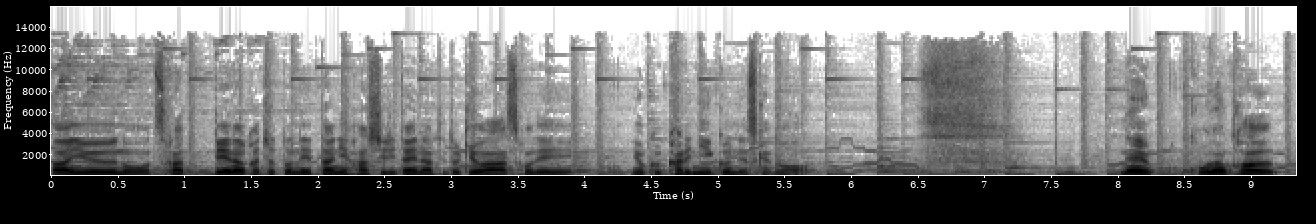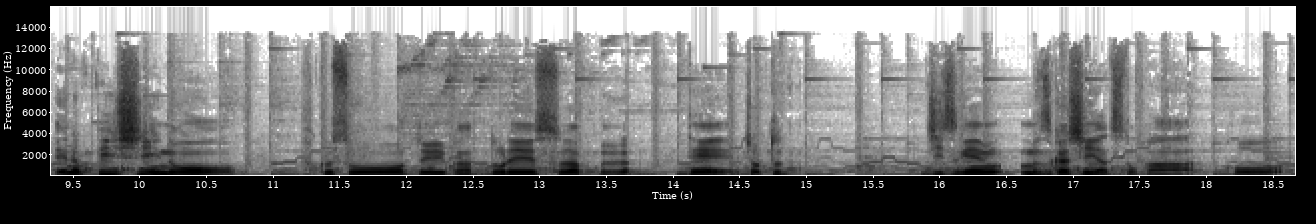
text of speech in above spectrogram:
ああいうのを使ってなんかちょっとネタに走りたいなって時はあそこでよく借りに行くんですけど、ね、こうなんか NPC の服装というかドレスアップでちょっと実現難しいやつとかこう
